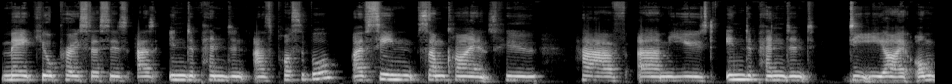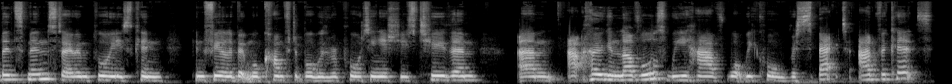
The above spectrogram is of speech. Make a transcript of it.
make your processes as independent as possible. I've seen some clients who have um, used independent DEI ombudsmen, so employees can can feel a bit more comfortable with reporting issues to them. Um, at Hogan Lovells, we have what we call respect advocates,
